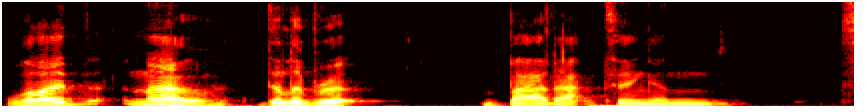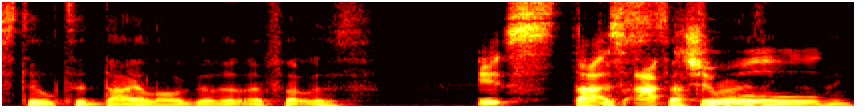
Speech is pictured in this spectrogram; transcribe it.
Well, I no deliberate bad acting and stilted dialogue. I don't know if that was It's that's actual.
